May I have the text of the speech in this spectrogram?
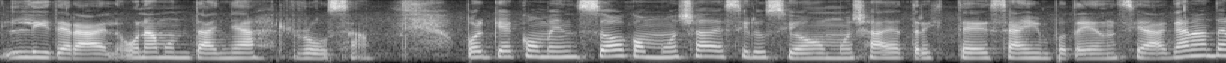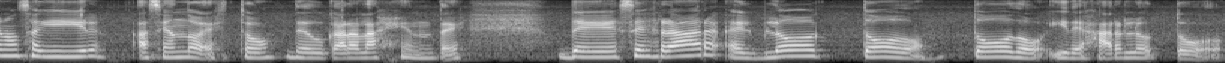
literal, una montaña rusa, porque comenzó con mucha desilusión, mucha tristeza, impotencia, ganas de no seguir haciendo esto, de educar a la gente de cerrar el blog, todo, todo y dejarlo todo.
